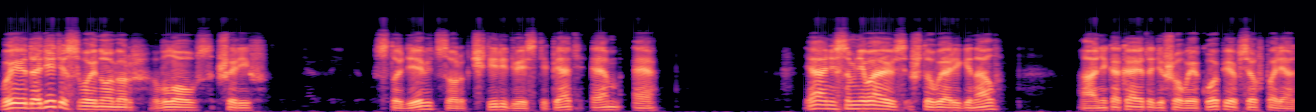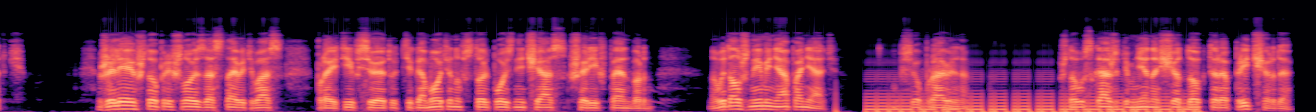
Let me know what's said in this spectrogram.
Вы дадите свой номер в Лоус, шериф? 109 44 205 МЭ. Я не сомневаюсь, что вы оригинал, а не какая-то дешевая копия, все в порядке. Жалею, что пришлось заставить вас пройти всю эту тягомотину в столь поздний час, шериф Пенберн. Но вы должны меня понять. Все правильно. Что вы скажете мне насчет доктора Притчарда?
